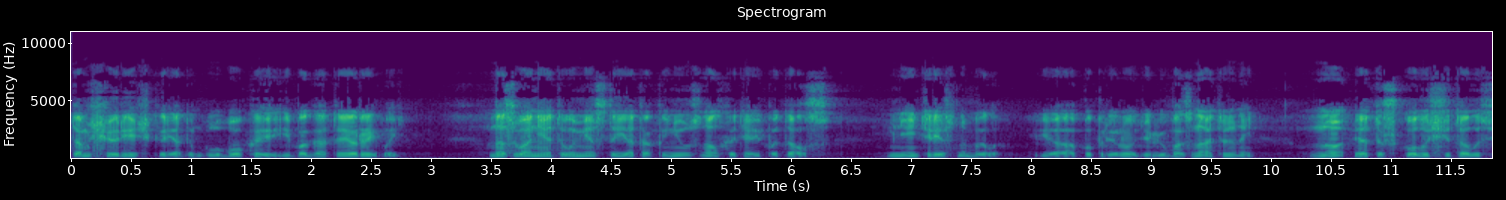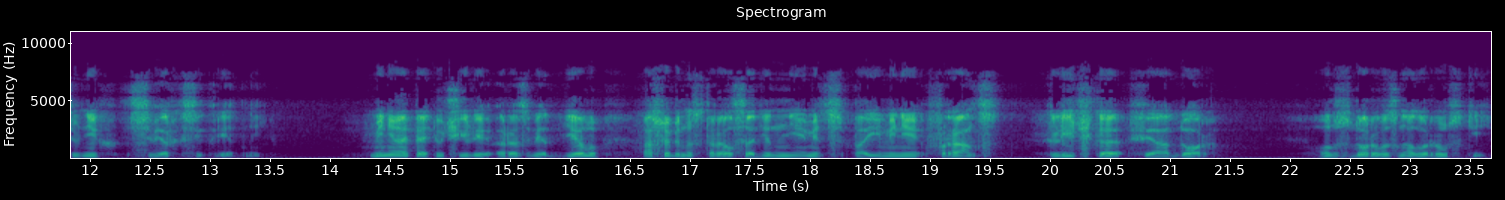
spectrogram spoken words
Там еще речка рядом, глубокая и богатая рыбой. Название этого места я так и не узнал, хотя и пытался. Мне интересно было. Я по природе любознательный, но эта школа считалась у них сверхсекретной. Меня опять учили разведделу, особенно старался один немец по имени Франц, кличка Феодор. Он здорово знал русский.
